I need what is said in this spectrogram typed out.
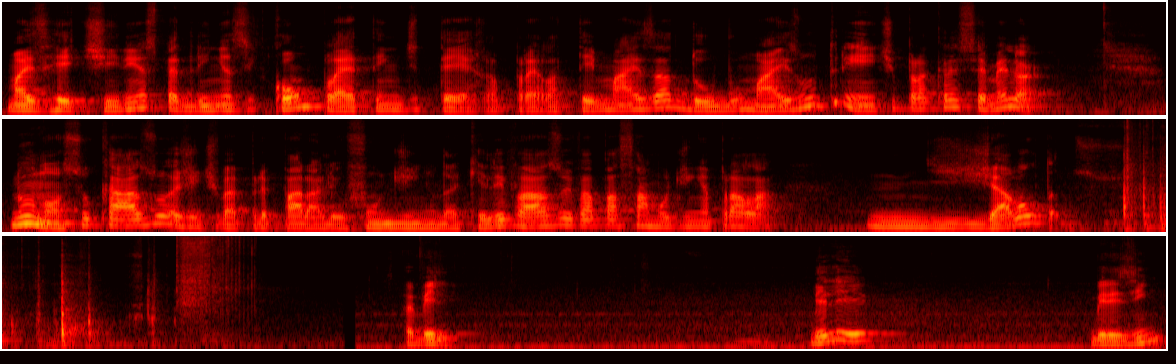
mas retirem as pedrinhas e completem de terra para ela ter mais adubo, mais nutriente para crescer melhor. No nosso caso, a gente vai preparar ali o fundinho daquele vaso e vai passar a mudinha para lá. E já voltamos. Oi, Billy. Billy. Billyzinho?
